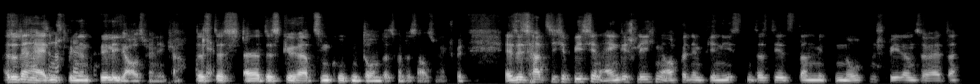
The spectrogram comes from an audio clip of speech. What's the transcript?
Also den Heiden spielen natürlich auswendig, ja. Das, okay. das, äh, das gehört zum guten Ton, dass man das auswendig spielt. Also es hat sich ein bisschen eingeschlichen, auch bei den Pianisten, dass die jetzt dann mit Noten spielen und so weiter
